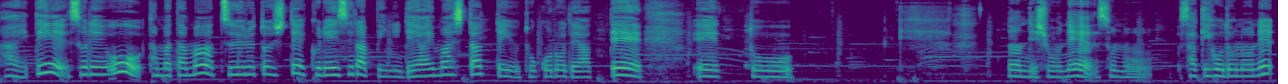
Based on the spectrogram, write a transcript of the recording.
はい、でそれをたまたまツールとしてクレイセラピーに出会いましたっていうところであってえー、っと何でしょうねその先ほどのね、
